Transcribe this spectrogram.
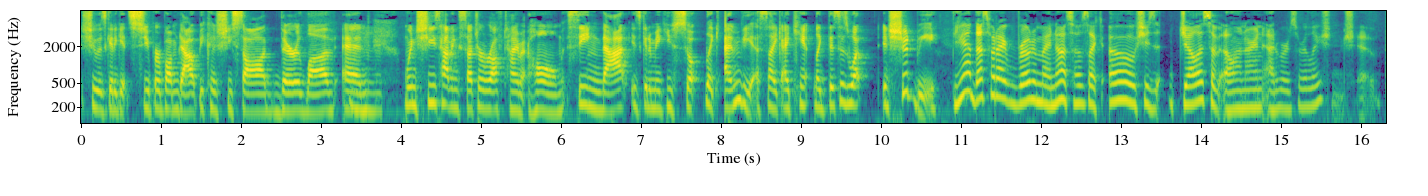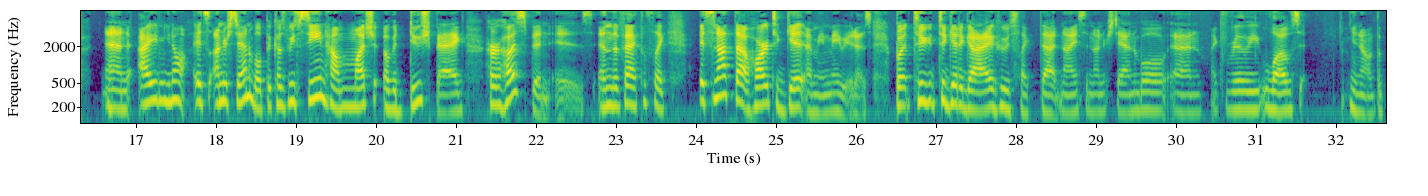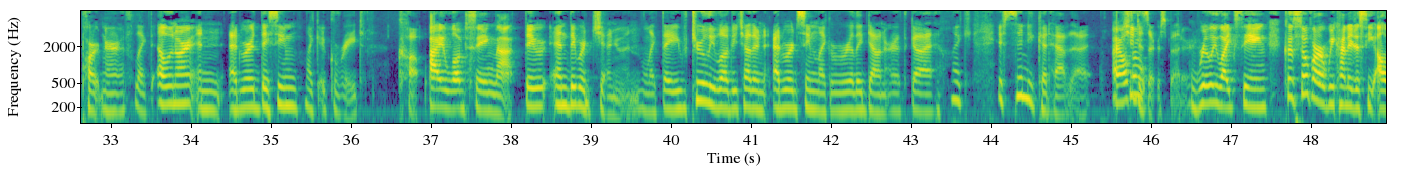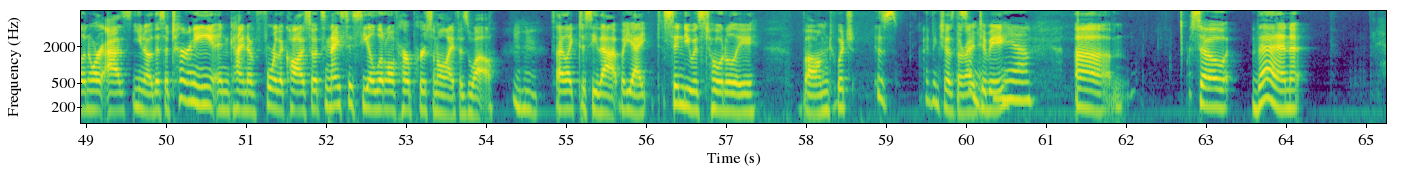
She was going to get super bummed out because she saw their love and mm-hmm. when she's having such a rough time at home seeing that is going to make you so like envious like i can't like this is what it should be Yeah, that's what I wrote in my notes. I was like, oh, she's jealous of Eleanor and Edward's relationship. And I, you know, it's understandable because we've seen how much of a douchebag her husband is. And the fact it's like, it's not that hard to get, I mean, maybe it is, but to, to get a guy who's like that nice and understandable and like really loves, you know, the partner, like Eleanor and Edward, they seem like a great couple. I loved seeing that. They were and they were genuine. Like they truly loved each other and edward seemed like a really down-to-earth guy. Like if cindy could have that I also- she deserves better really like seeing because so far we kind of just see Eleanor as you know this attorney and kind of for the cause. So it's nice to see a little of her personal life as well. Mm-hmm. So I like to see that. But yeah, Cindy was totally bummed, which is I think she has the right to be. yeah Um. So then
